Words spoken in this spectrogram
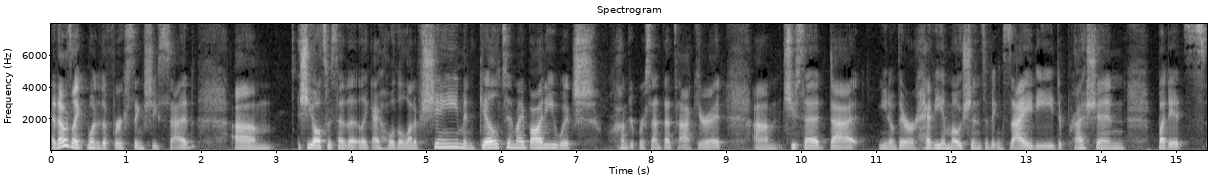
And that was like one of the first things she said. Um, she also said that like I hold a lot of shame and guilt in my body, which 100% that's accurate. Um, she said that you know there are heavy emotions of anxiety, depression, but it's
